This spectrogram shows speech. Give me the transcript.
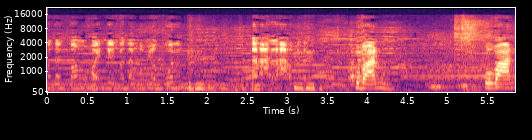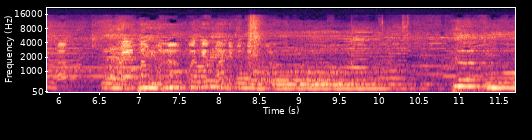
มันแต่คนเต็มมันแต่ต้องหอยเต็มมันแต่ไม่มีคนตลาดลาวกูบานกูบานแม่ตั้งคนละคนเต็มบ้านนี่ก็เป็นคนคือหัว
